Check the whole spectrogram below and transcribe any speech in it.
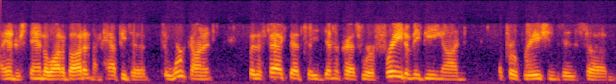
I understand a lot about it, and I'm happy to to work on it. But the fact that the Democrats were afraid of me being on appropriations is um,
